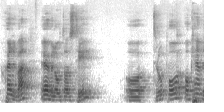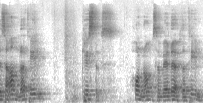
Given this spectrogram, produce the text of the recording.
själva överlåta oss till och tro på och hänvisa andra till Kristus. Honom som vi är döpta till.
